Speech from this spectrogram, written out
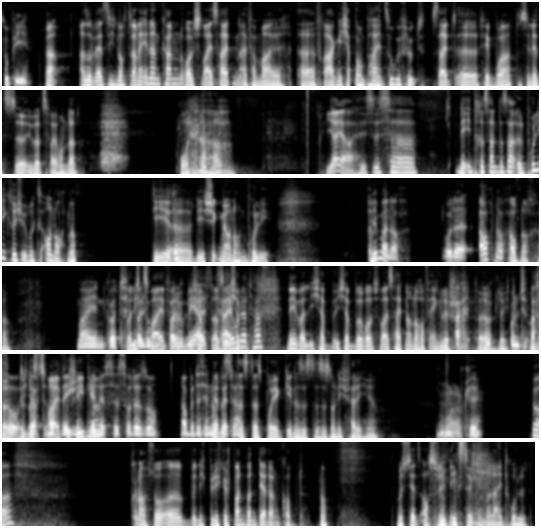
Supi. Ja, also wer sich noch daran erinnern kann, Rolfs Weisheiten einfach mal äh, fragen. Ich habe noch ein paar hinzugefügt seit äh, Februar. Das sind jetzt äh, über 200. Und ähm, ja, ja, es ist äh, eine interessante Sache. Ein Pulli kriege ich übrigens auch noch, ne? Die, äh, die schicken mir auch noch einen Pulli. Immer noch. Oder auch noch. Auch noch, ja. Mein Gott. Weil ich weil zwei du, weil du mehr als 300 also ich hab, hast? Nee, weil ich habe ich hab Rolfs Weisheiten auch noch auf Englisch ach, veröffentlicht. Und, ach so, ich dachte zwei noch wegen Genesis oder so. Aber das ist ja noch ja, das, besser. Das, das Projekt Genesis, das ist noch nicht fertig hier. Okay. Ja. Genau, so äh, bin, ich, bin ich gespannt, wann der dann kommt. Ne? Müsste jetzt auch so der nächste irgendwann mal eintrudeln.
